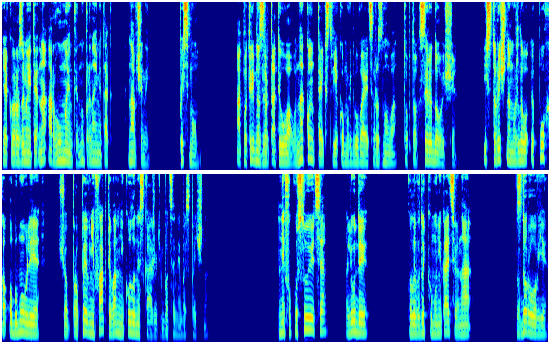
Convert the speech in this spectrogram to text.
як ви розумієте, на аргументи, ну, принаймні так, навчений письмом. А потрібно звертати увагу на контекст, в якому відбувається розмова, тобто середовище. Історична, можливо, епоха обумовлює, що про певні факти вам ніколи не скажуть, бо це небезпечно. Не фокусуються люди, коли ведуть комунікацію на здоров'ї,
